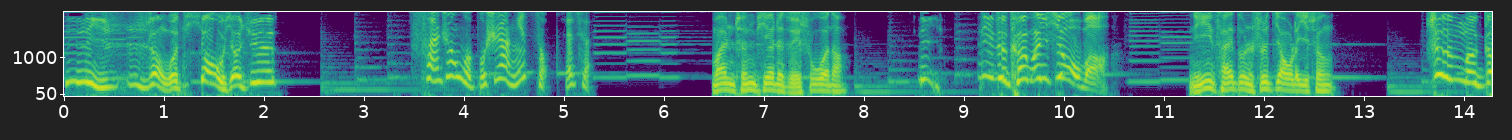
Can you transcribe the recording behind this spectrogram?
你让我跳下去？反正我不是让你走下去。万晨撇着嘴说道：“你你在开玩笑吧？”尼才顿时叫了一声：“这么高！”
